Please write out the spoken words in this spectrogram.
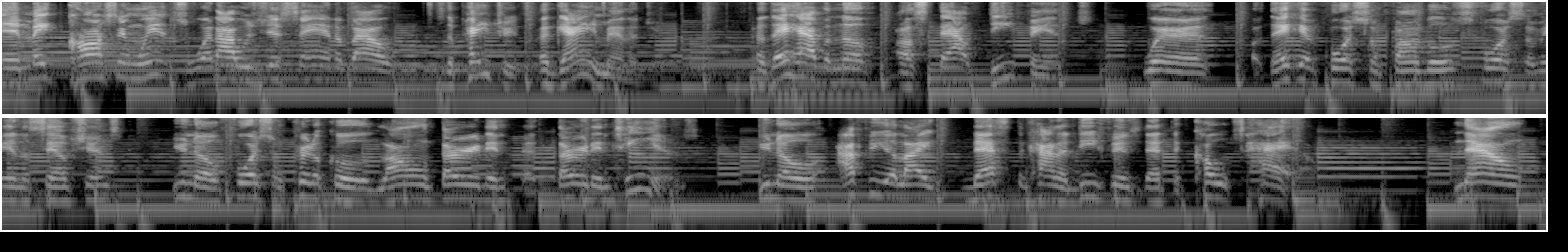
and make Carson Wentz what I was just saying about the Patriots, a game manager. Because they have enough a stout defense where they can force some fumbles, force some interceptions, you know, force some critical long third and uh, third and tens. You know, I feel like that's the kind of defense that the Colts have. Now,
